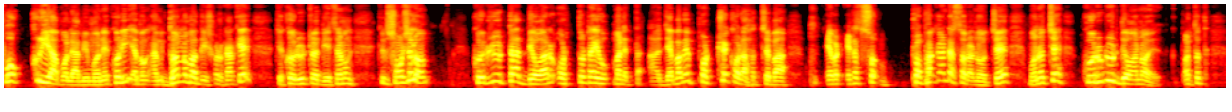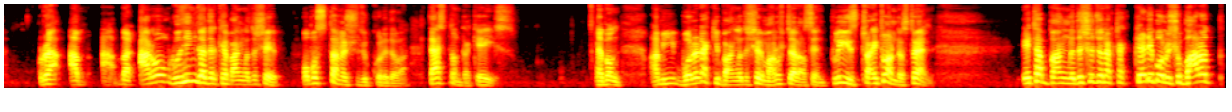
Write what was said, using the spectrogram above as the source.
প্রক্রিয়া বলে আমি মনে করি এবং আমি ধন্যবাদ দিই সরকারকে যে করিডোরটা দিয়েছেন এবং কিন্তু সমস্যা হলো করিডোরটা দেওয়ার অর্থটাই মানে যেভাবে পোট্রে করা হচ্ছে বা এবার এটা প্রপাকাণ্ডা সরানো হচ্ছে, মনে হচ্ছে করিডোর দেওয়া নয়, অর্থাৎ রা- আব- আব- আরও রোহিঙ্গাদেরকে বাংলাদেশে অবস্থানের সুযোগ করে দেওয়া। দ্যাটস নট দ্য কেস এবং আমি বলে রাখি, বাংলাদেশের মানুষ যারা আছেন প্লিজ ট্রাই টু আন্ডারস্ট্যান্ড এটা বাংলাদেশের জন্য একটা ক্রেডিবল ইস্যু ভারত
